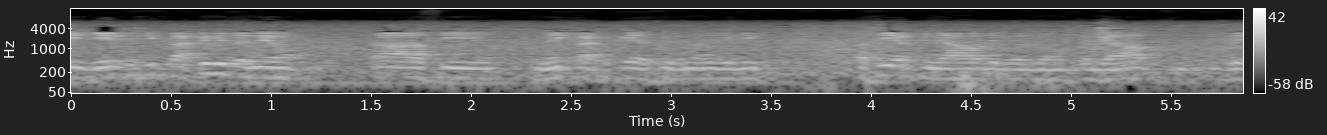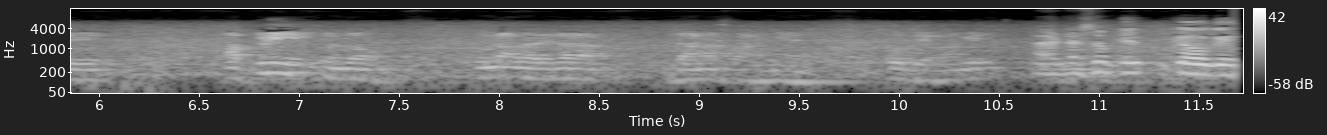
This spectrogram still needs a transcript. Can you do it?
ਵੀ ਜੇ ਤੁਸੀਂ ਕੱਟ ਵੀ ਦਿੰਦੇ ਹੋ, ਤਾਂ ਅਸੀਂ ਨਹੀਂ ਕੱਟ ਕੇ ਅਸੀਂ ਉਹਨਾਂ ਦੀ ਜਿਹੜੀ ਅਸੀਂ ਪੰਜਾਬ ਦੇ ਵੱਲੋਂ ਪੰਜਾਬ ਦੇ ਆਪਣੀ ਵੱਲੋਂ ਉਹਨਾਂ ਦਾ ਜਿਹੜਾ ਦਾਣਾ ਪਾਣੀ ਹੈ ਉਹ ਦੇਵਾਂਗੇ। ਦੱਸੋ ਕਿ- ਕਿਉਂਕਿ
